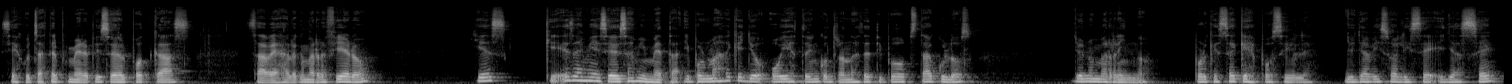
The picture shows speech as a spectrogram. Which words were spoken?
si escuchaste el primer episodio del podcast sabes a lo que me refiero y es que ese es mi deseo, esa es mi meta. Y por más de que yo hoy estoy encontrando este tipo de obstáculos, yo no me rindo, porque sé que es posible. Yo ya visualicé y ya sé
